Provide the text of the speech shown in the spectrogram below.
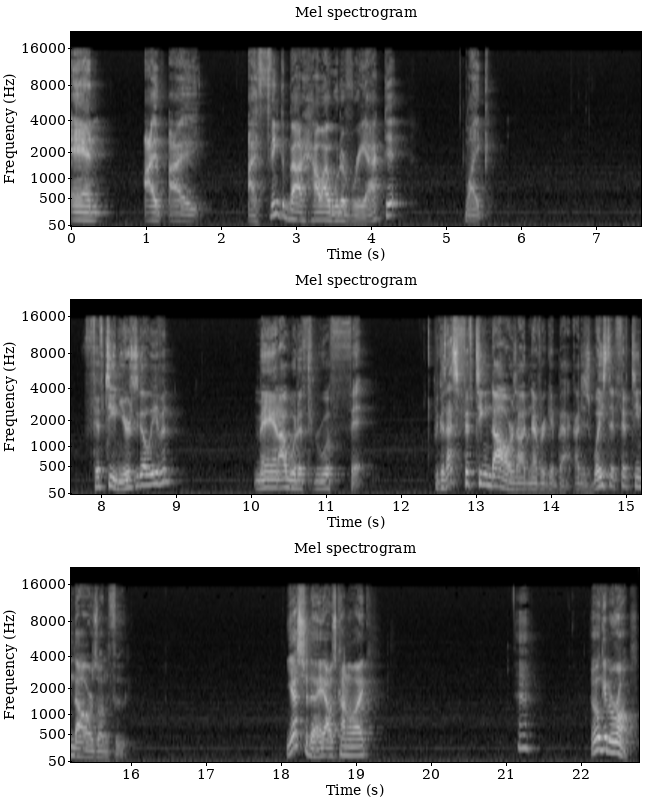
And I I I think about how I would have reacted like 15 years ago even. Man, I would have threw a fit because that's $15 I'd never get back. I just wasted $15 on food. Yesterday, I was kind of like, eh. Don't get me wrong.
